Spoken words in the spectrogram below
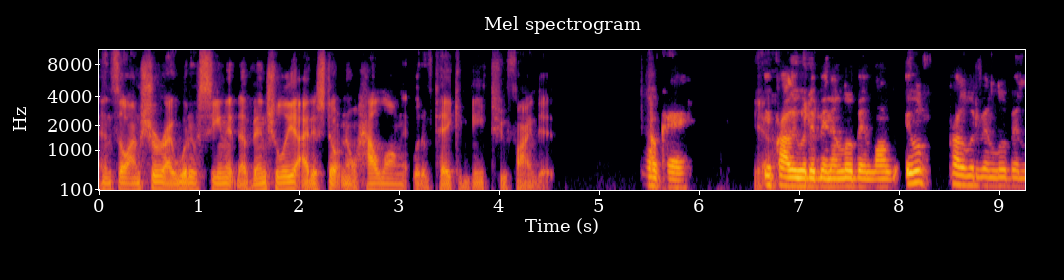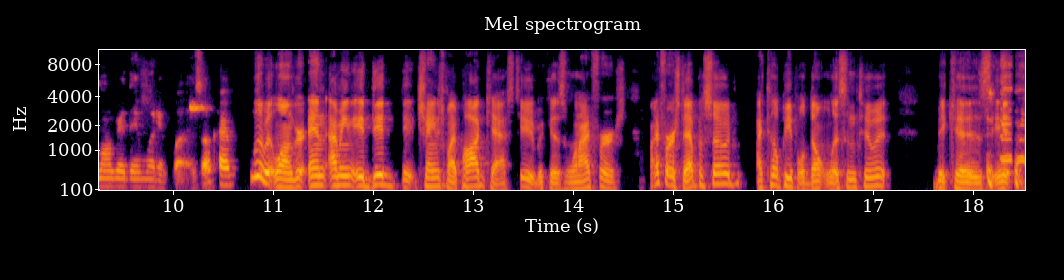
and so I'm sure I would have seen it eventually. I just don't know how long it would have taken me to find it. Okay. Yeah. It probably would have been a little bit longer. It would probably would have been a little bit longer than what it was. Okay. a little bit longer and i mean it did it changed my podcast too because when i first my first episode i tell people don't listen to it because it,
